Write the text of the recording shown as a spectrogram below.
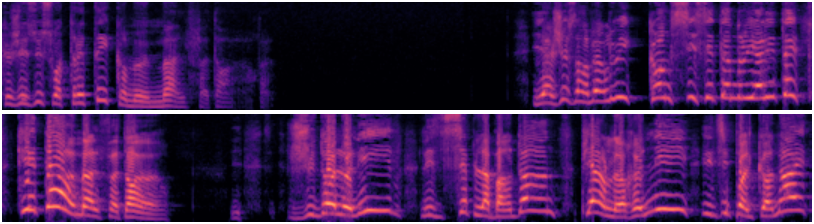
que Jésus soit traité comme un malfaiteur. Ils agissent envers lui comme si c'était une réalité, qui était un malfaiteur. Judas le livre, les disciples l'abandonnent, Pierre le renie, il dit pas le connaître,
